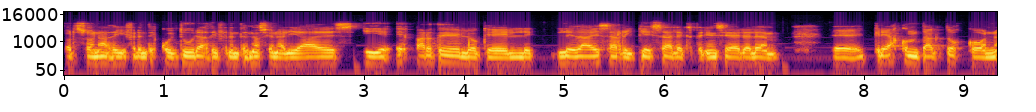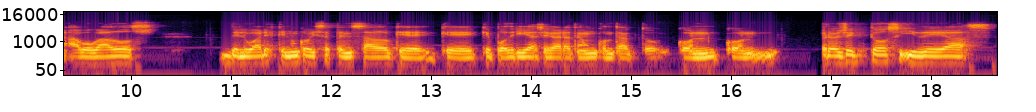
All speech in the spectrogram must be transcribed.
personas de diferentes culturas, diferentes nacionalidades, y es parte de lo que le, da esa riqueza a la experiencia del LLM. Eh, creas contactos con abogados de lugares que nunca hubieses pensado que, que, podrías llegar a tener un contacto, con, con proyectos, ideas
